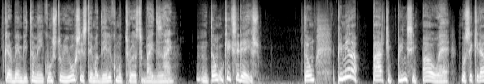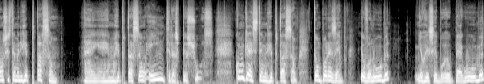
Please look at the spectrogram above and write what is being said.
Porque o Airbnb também construiu o sistema dele como Trust by Design. Então, o que, que seria isso? Então, primeira parte principal é você criar um sistema de reputação. Né? É uma reputação entre as pessoas. Como que é esse sistema de reputação? Então, por exemplo, eu vou no Uber, eu recebo, eu pego o Uber,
